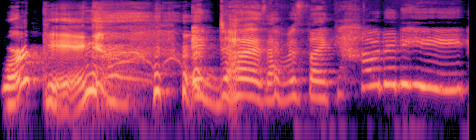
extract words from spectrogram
working. it does. I was like, how did he?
